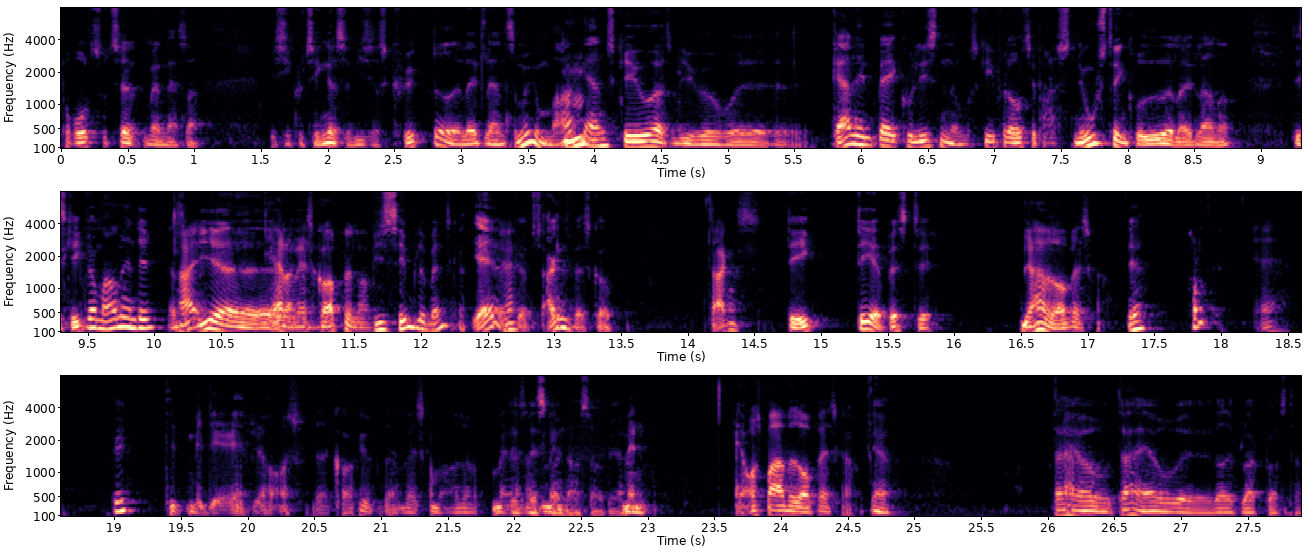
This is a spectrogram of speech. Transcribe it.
på Rots Hotel, men altså, hvis I kunne tænke os at vise os køkkenet eller et eller andet, så må I jo meget mm. gerne skrive, altså vi vil jo øh, gerne ind bag kulissen og måske få lov til bare at snuse til en gryde eller et eller andet. Det skal ikke være meget mere end det. Altså, Nej. vi er, Ja, eller vaske op, eller? Vi er simple mennesker. Ja, vi Ja. kan sagtens vaske op. Sagtens. Det er, ikke, det er bedst til. Jeg har været opvasker. Ja, har du det? Ja. Okay. Det, men det, jeg har også været kokke, der vasker mig også op. Men, vasker men, også op, ja. Men jeg har også bare været opvasker. Ja. Der har jeg jo, der har jeg jo øh, været i Blockbuster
